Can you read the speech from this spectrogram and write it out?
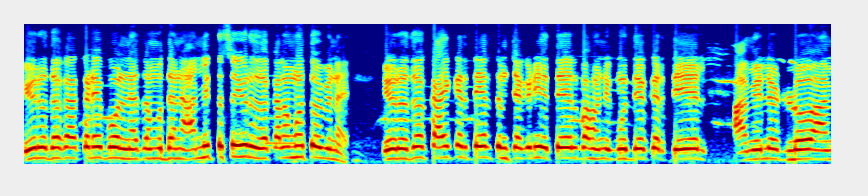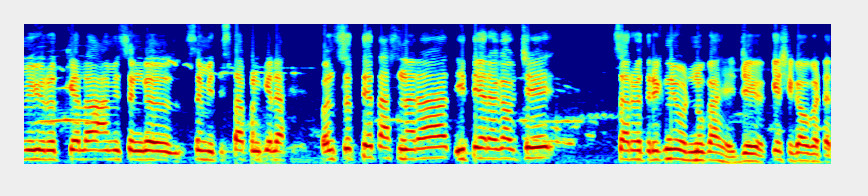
विरोधकाकडे बोलण्याचा मुद्दा नाही. आम्ही तसं विरोधकाला महत्त्व बी नाही. विरोधक काय करतील? तुमच्याकडे येतील भावनिक मुद्दे करतील. आम्ही लढलो आम्ही विरोध केला आम्ही संघ समिती स्थापन केल्या. पण सत्तेत असणारा ही तेरा गावचे सार्वत्रिक निवडणूक आहे जे केशेगाव गटात.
